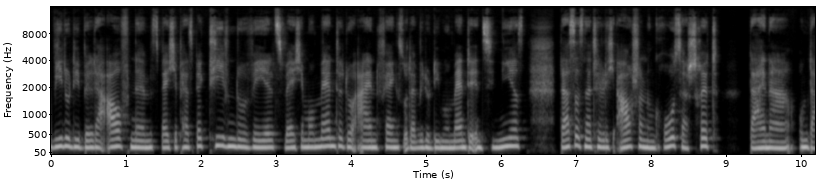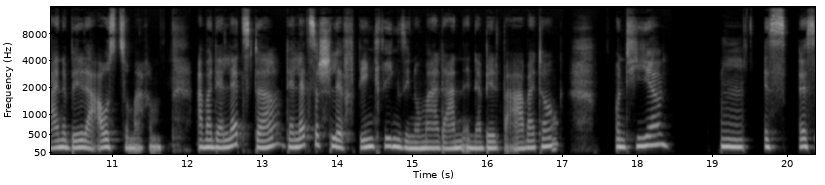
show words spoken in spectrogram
wie du die Bilder aufnimmst, welche Perspektiven du wählst, welche Momente du einfängst oder wie du die Momente inszenierst. Das ist natürlich auch schon ein großer Schritt deiner, um deine Bilder auszumachen. Aber der letzte, der letzte Schliff, den kriegen sie nun mal dann in der Bildbearbeitung. Und hier es, es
